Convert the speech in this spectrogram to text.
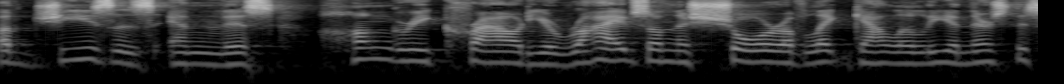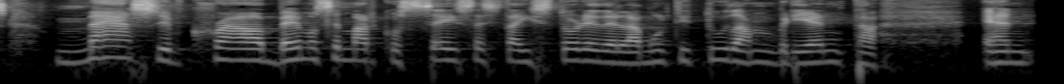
of Jesus and this hungry crowd. He arrives on the shore of Lake Galilee and there's this massive crowd. Vemos en Marcos 6 esta historia de la multitud hambrienta, and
